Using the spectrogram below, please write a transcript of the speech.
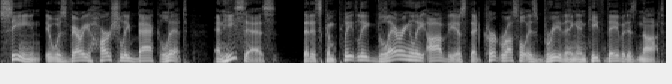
scene, it was very harshly backlit. And he says that it's completely glaringly obvious that Kurt Russell is breathing and Keith David is not.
